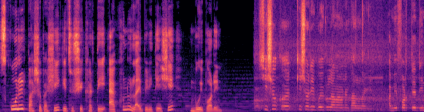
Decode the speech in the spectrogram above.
স্কুলের পাশাপাশি কিছু শিক্ষার্থী এখনও লাইব্রেরিতে এসে বই পড়েন। শিশু কিশোরী বইগুলো আমার অনেক ভালো লাগে। আমি প্রত্যেক দিন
